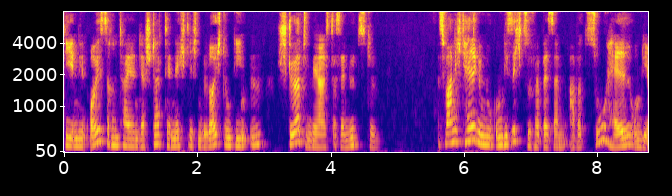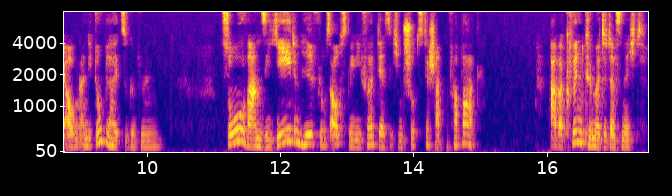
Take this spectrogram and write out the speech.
die in den äußeren Teilen der Stadt der nächtlichen Beleuchtung dienten, störte mehr, als dass er nützte. Es war nicht hell genug, um die Sicht zu verbessern, aber zu hell, um die Augen an die Dunkelheit zu gewöhnen. So waren sie jedem hilflos ausgeliefert, der sich im Schutz der Schatten verbarg. Aber Quinn kümmerte das nicht.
